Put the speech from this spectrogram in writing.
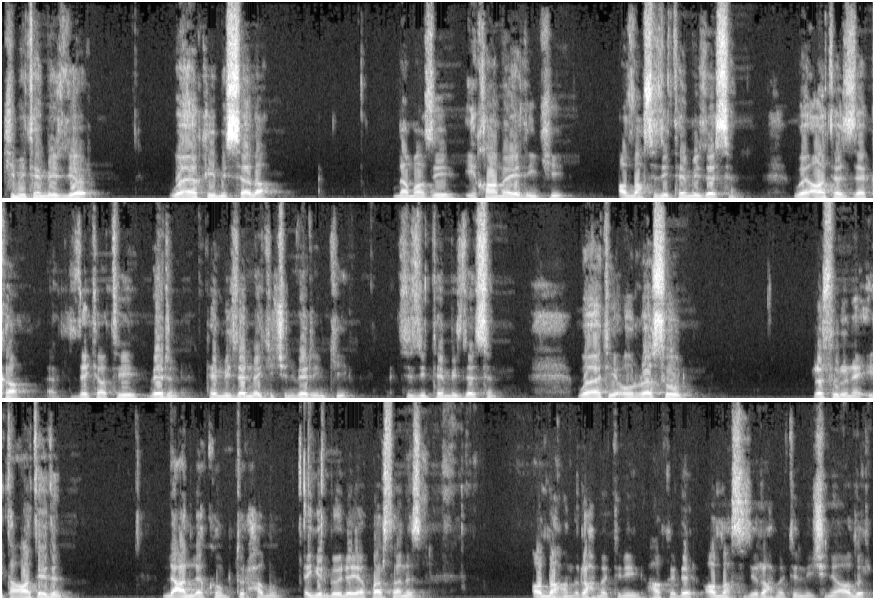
Kimi temizliyor? Ve ekimis selah. Namazı ikame edin ki Allah sizi temizlesin. Ve atez zeka. Evet, zekatı verin, temizlenmek için verin ki sizi temizlesin. Ve eti'ur resul. Resulüne itaat edin. لَعَلَّكُمْ turhamun. Eğer böyle yaparsanız Allah'ın rahmetini hak eder. Allah sizi rahmetinin içine alır.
